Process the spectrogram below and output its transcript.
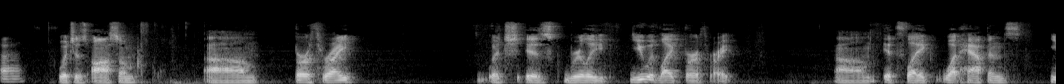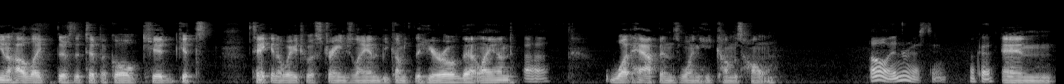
Uh-huh. which is awesome. Um, Birthright, which is really you would like Birthright. Um, it's like what happens. You know how like there's the typical kid gets taken away to a strange land, becomes the hero of that land. Uh-huh. What happens when he comes home? Oh, interesting. Okay. and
